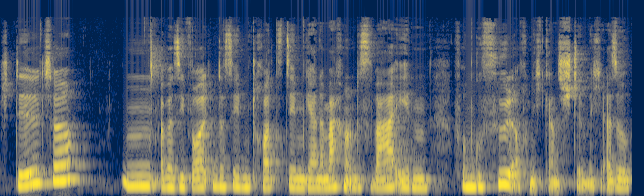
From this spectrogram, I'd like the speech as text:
stillte. Mm, aber sie wollten das eben trotzdem gerne machen und es war eben vom Gefühl auch nicht ganz stimmig. Also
